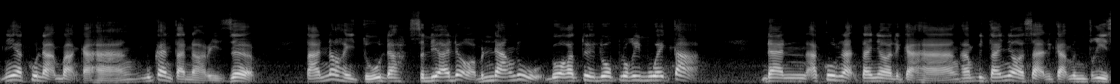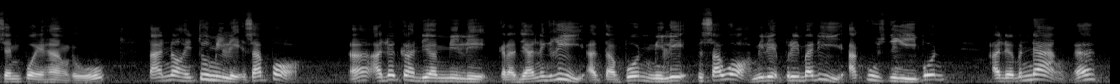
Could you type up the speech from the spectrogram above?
Ni aku nak buat kat hang, bukan tanah reserve. Tanah itu dah sedia ada bendang tu 220 ribu hektar. Dan aku nak tanya dekat hang, hang pergi tanya saat dekat Menteri Sempoi hang tu, tanah itu milik siapa? Ha? Adakah dia milik kerajaan negeri ataupun milik pesawah, milik peribadi? Aku sendiri pun ada bendang. Ha?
